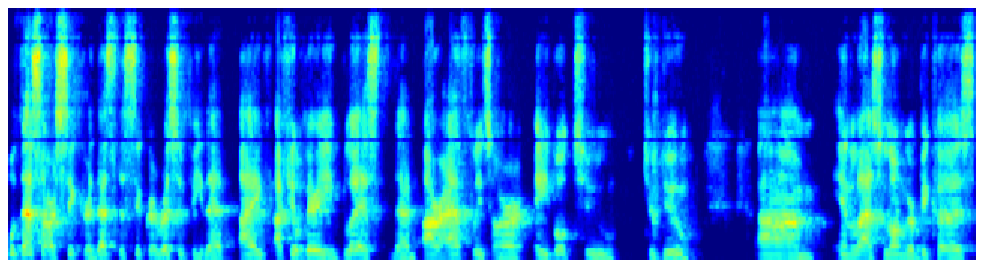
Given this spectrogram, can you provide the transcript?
Well, that's our secret. That's the secret recipe that I, I feel very blessed that our athletes are able to to do um, and last longer because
